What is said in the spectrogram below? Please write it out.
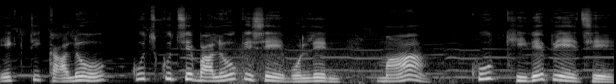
একটি কালো, কুচকুচে বালক এসে বললেন, মা, খুব খিদে পেয়েছে।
